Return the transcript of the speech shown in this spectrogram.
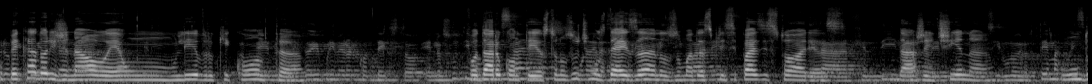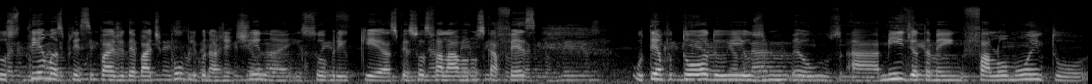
o Pecado Original é um livro que conta. Vou dar o contexto. Nos últimos dez anos, uma das principais histórias da Argentina, um dos temas principais de debate público na Argentina e sobre o que as pessoas falavam nos cafés o tempo todo e os, os, a mídia também falou muito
